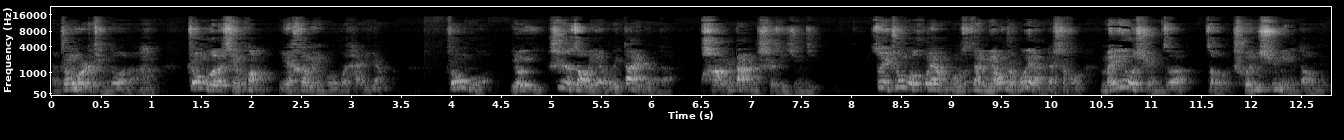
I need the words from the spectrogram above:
啊，中国人挺多的啊。中国的情况也和美国不太一样。中国有以制造业为代表的庞大的实体经济。所以，中国互联网公司在瞄准未来的时候，没有选择走纯虚拟的道路，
